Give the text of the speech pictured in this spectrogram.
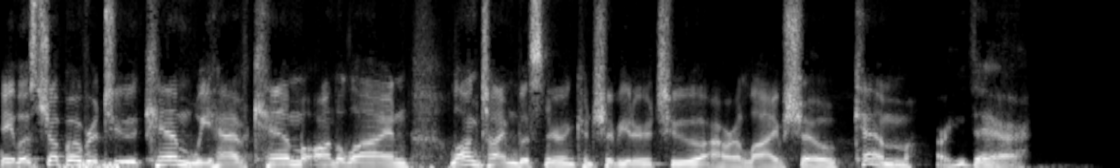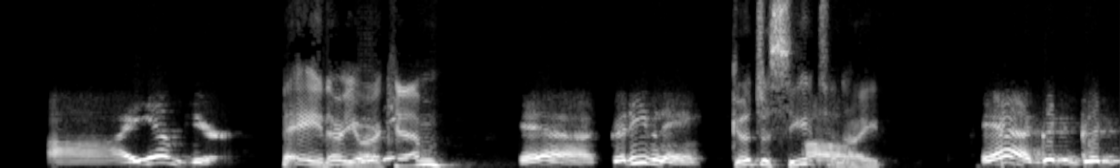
Hey, let's jump over to Kim. We have Kim on the line, longtime listener and contributor to our live show. Kim, are you there? I am here. Hey, there you good are, Kim. Yeah. Good evening. Good to see you uh, tonight. Yeah, good, good,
